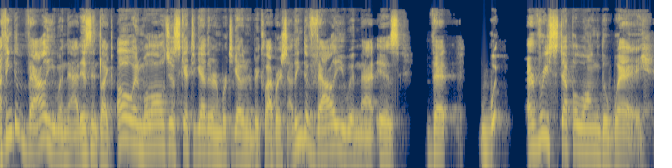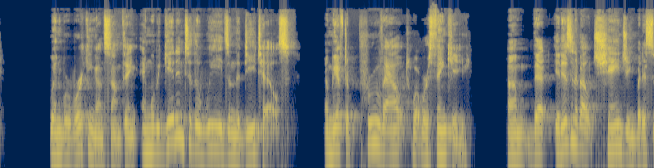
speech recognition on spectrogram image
I think the value in that isn't like, oh, and we'll all just get together and work together in a big collaboration. I think the value in that is that w- every step along the way, when we're working on something, and when we get into the weeds and the details, and we have to prove out what we're thinking, um, that it isn't about changing, but it's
